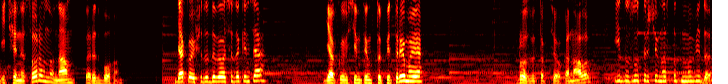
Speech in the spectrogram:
І чи не соромно нам перед Богом. Дякую, що додивилися до кінця. Дякую всім тим, хто підтримує розвиток цього каналу. І до зустрічі в наступному відео.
